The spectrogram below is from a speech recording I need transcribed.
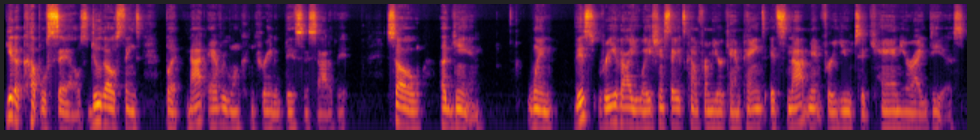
get a couple sales, do those things, but not everyone can create a business out of it. So again, when this reevaluation states come from your campaigns, it's not meant for you to can your ideas.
